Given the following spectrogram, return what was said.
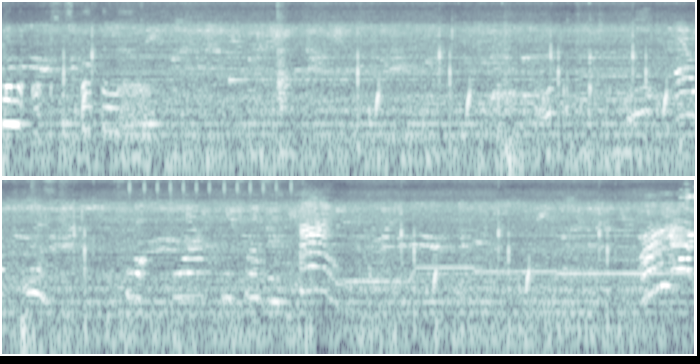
Then it works better now. BLP's BLP present time. Oh,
